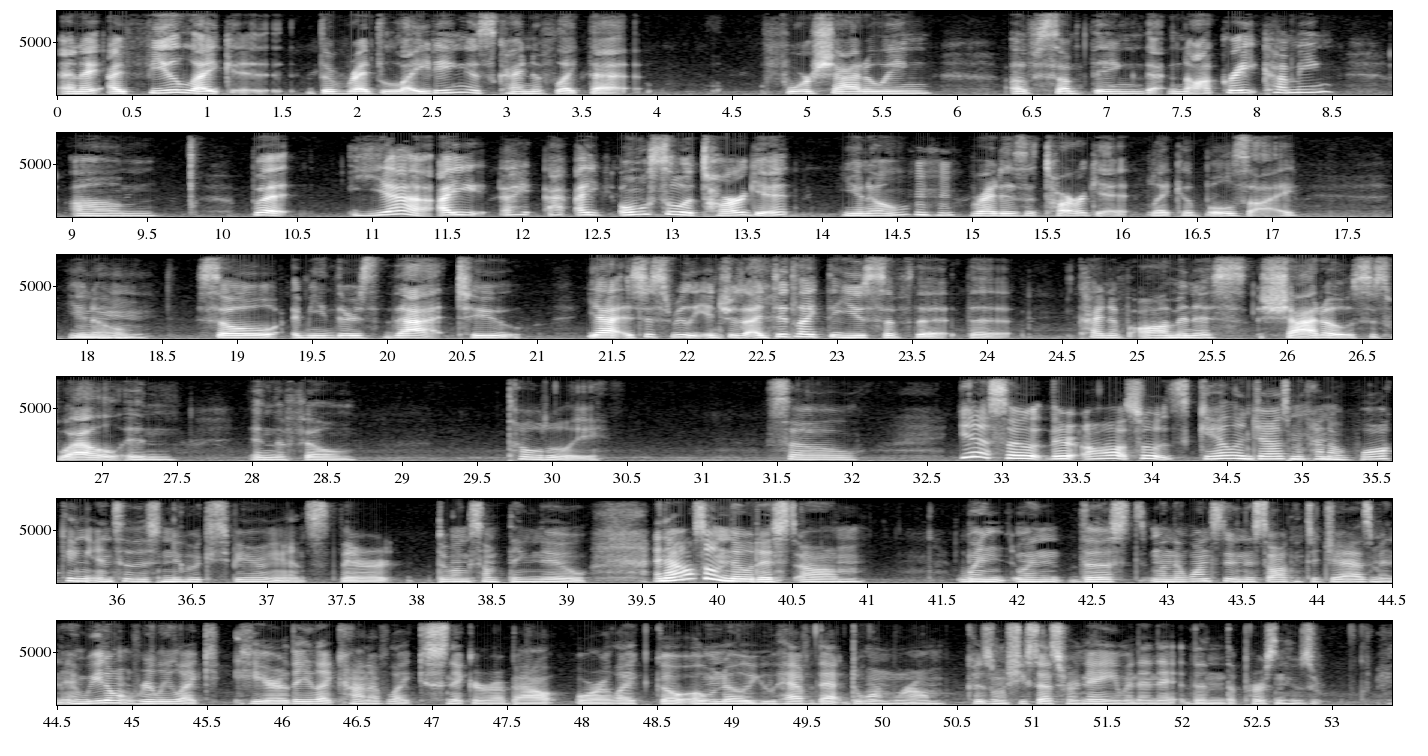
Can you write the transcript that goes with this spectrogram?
and I, I feel like uh, the red lighting is kind of like that foreshadowing of something that not great coming. Um, but yeah, I, I, I also a target, you know, mm-hmm. red is a target, like a bullseye, you mm. know? So, I mean, there's that too. Yeah, it's just really interesting. I did like the use of the, the kind of ominous shadows as well in, in the film. Totally. So, yeah, so they're all so it's Gail and Jasmine kind of walking into this new experience. They're doing something new. And I also noticed um when when the when the one student is talking to Jasmine and we don't really like hear they like kind of like snicker about or like go oh no you have that dorm room because when she says her name and then it, then the person who's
